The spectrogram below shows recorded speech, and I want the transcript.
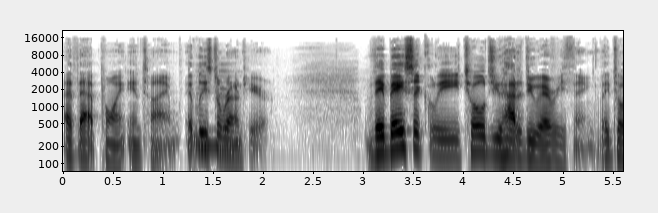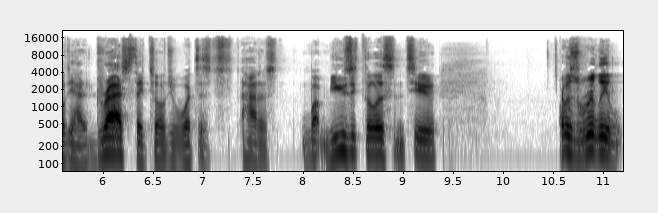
at that point in time, at least mm-hmm. around here. They basically told you how to do everything. They told you how to dress, they told you what to how to what music to listen to. It was really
